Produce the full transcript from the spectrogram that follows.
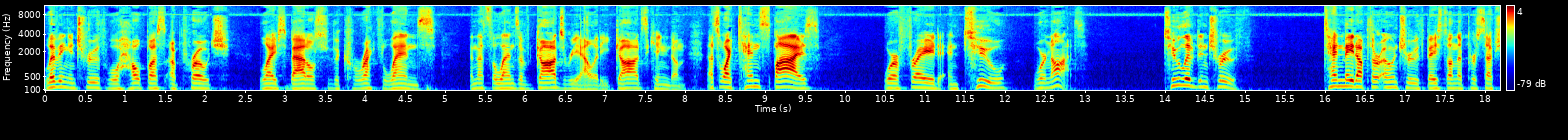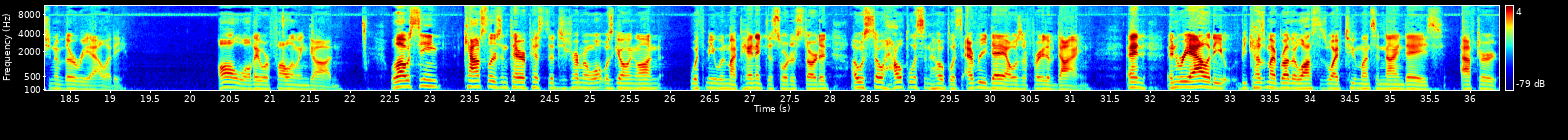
Living in truth will help us approach life's battles through the correct lens and that's the lens of God's reality, God's kingdom. That's why 10 spies were afraid and two were not. Two lived in truth. 10 made up their own truth based on the perception of their reality. All while they were following God. Well, I was seeing counselors and therapists to determine what was going on with me when my panic disorder started. I was so helpless and hopeless. Every day I was afraid of dying. And in reality, because my brother lost his wife two months and nine days after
